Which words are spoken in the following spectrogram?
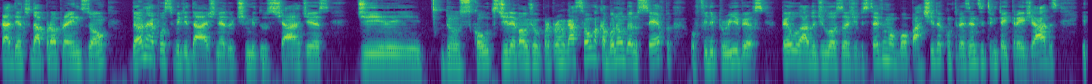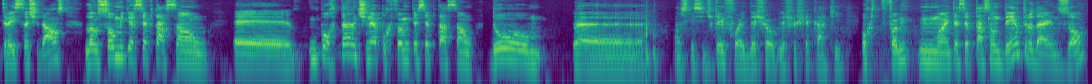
para dentro da própria end zone, dando a possibilidade né, do time dos Chargers de, dos Colts de levar o jogo para prorrogação, acabou não dando certo. O Philip Rivers, pelo lado de Los Angeles, teve uma boa partida com 333 jardas e 3 touchdowns, lançou uma interceptação é, importante, né? Porque foi uma interceptação do. É, não esqueci de quem foi, deixa eu, deixa eu checar aqui. Porque foi uma interceptação dentro da end zone,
